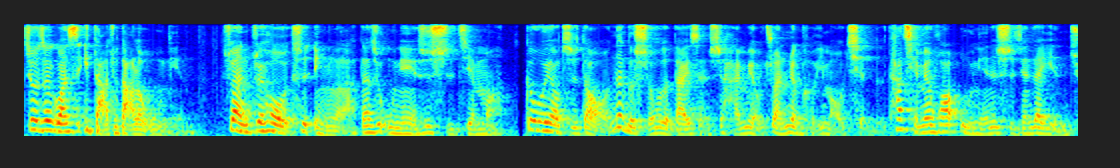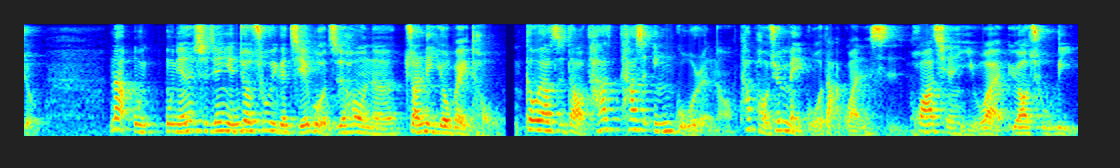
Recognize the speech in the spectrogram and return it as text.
结果这个官司一打就打了五年，虽然最后是赢了啦，但是五年也是时间嘛。各位要知道，那个时候的戴森是还没有赚任何一毛钱的，他前面花五年的时间在研究。那五五年的时间研究出一个结果之后呢，专利又被投，各位要知道，他他是英国人哦，他跑去美国打官司，花钱以外又要出力，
